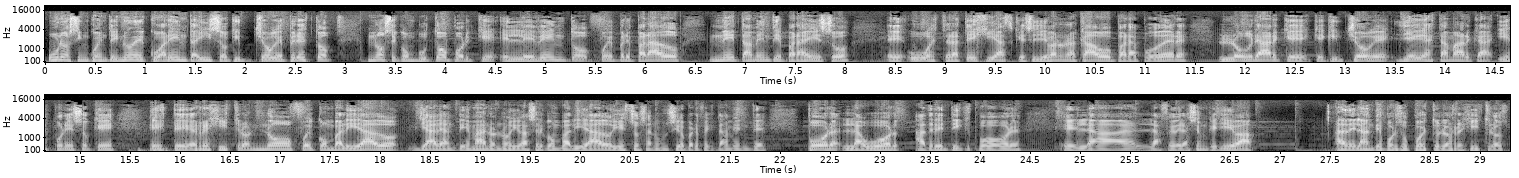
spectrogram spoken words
1.59.40 hizo Kipchoge, pero esto no se computó porque el evento fue preparado netamente para eso. Eh, hubo estrategias que se llevaron a cabo para poder lograr que, que, Kipchoge llegue a esta marca y es por eso que este registro no fue convalidado, ya de antemano no iba a ser convalidado y esto se anunció perfectamente por la World Athletic, por eh, la, la federación que lleva adelante, por supuesto, los registros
